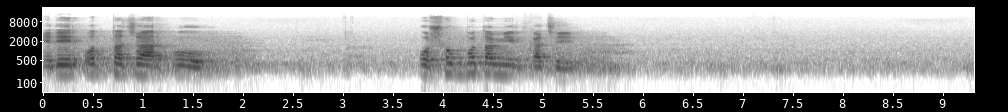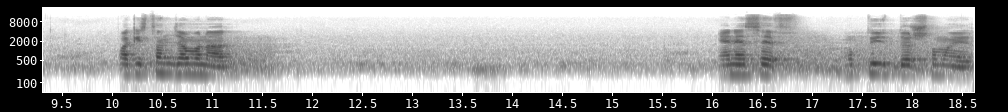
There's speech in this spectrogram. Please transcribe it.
এদের অত্যাচার ও অসভ্যতামির কাছে পাকিস্তান জামানার এনএসএফ মুক্তিযুদ্ধের সময়ের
